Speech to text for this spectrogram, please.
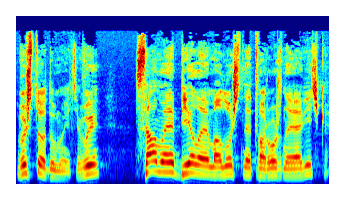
вы что думаете? Вы самая белая молочная творожная овечка?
